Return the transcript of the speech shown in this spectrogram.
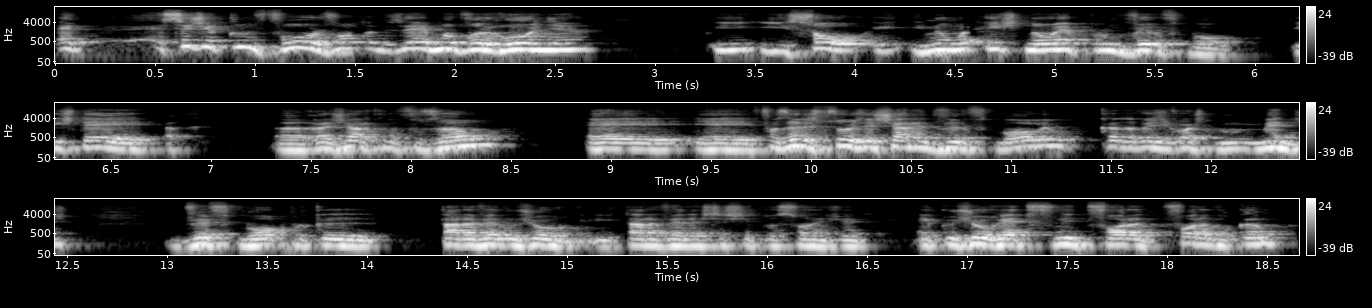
É, é, seja como for, volto a dizer, é uma vergonha e, e só, e não, é, isto não é promover o futebol. Isto é arranjar confusão, é, é, fazer as pessoas deixarem de ver futebol. Eu cada vez gosto menos de ver futebol porque estar a ver um jogo e estar a ver estas situações gente, em que o jogo é definido fora, fora do campo,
